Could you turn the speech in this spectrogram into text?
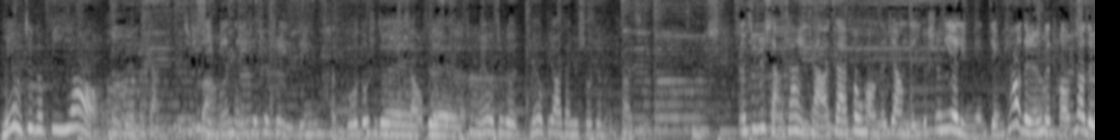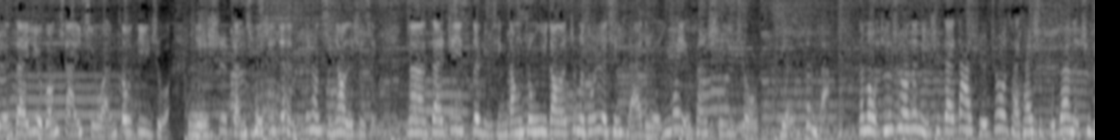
没有这个必要，这边的感觉。其实里面的一些设施已经很多都是对消费，就没有这个没有必要再去收这门票钱。嗯，那其实想象一下啊，在凤凰的这样的一个深夜里面，检票的人和逃票的人在月光下一起玩斗地主，也是感觉是一件很非常奇妙的事情。那在这一次的旅行当中遇到了这么多热情可爱的人，应该也算是一种缘分吧。那么我听说呢，你是在大学之后才开始不断的去旅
